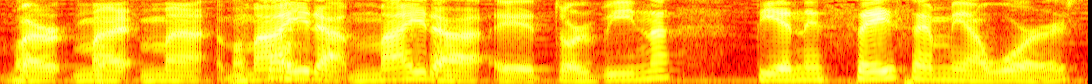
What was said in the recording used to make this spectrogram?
Bar- Ma- Ma- Pastor. Mayra, Mayra eh, Torbina tiene seis Emmy Awards.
